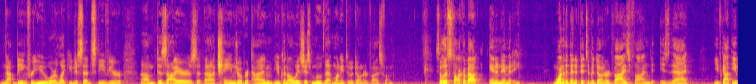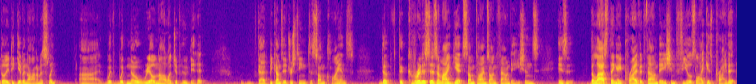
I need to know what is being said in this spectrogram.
not being for you, or like you just said, Steve, your um, desires uh, change over time, you can always just move that money to a donor advised fund. So let's talk about anonymity one of the benefits of a donor advised fund is that you've got the ability to give anonymously uh, with, with no real knowledge of who did it. That becomes interesting to some clients. The, the criticism I get sometimes on foundations is the last thing a private foundation feels like is private.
